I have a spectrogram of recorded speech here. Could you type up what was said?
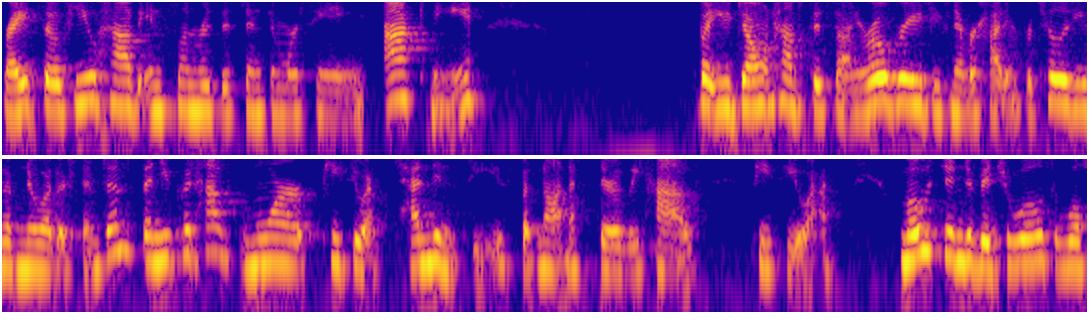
right? So if you have insulin resistance and we're seeing acne, but you don't have cysts on your ovaries, you've never had infertility, you have no other symptoms, then you could have more PCOS tendencies, but not necessarily have PCOS. Most individuals will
